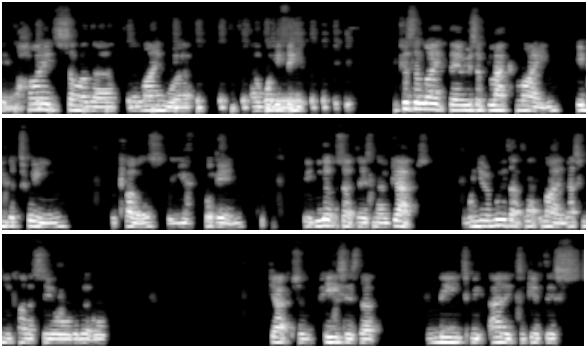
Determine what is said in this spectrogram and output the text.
It hides some of the, the line work and what you think, because the light, there is a black line in between the colours that you've put in, it looks like there's no gaps. When you remove that black line, that's when you kind of see all the little gaps and pieces that need to be added to give this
